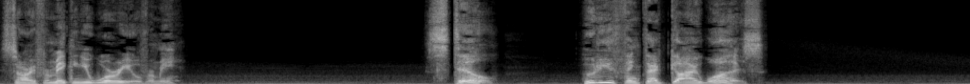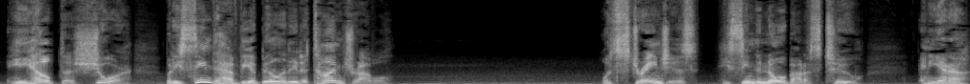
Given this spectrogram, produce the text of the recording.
Sorry for making you worry over me. Still, who do you think that guy was? He helped us, sure, but he seemed to have the ability to time travel. What's strange is, he seemed to know about us too, and he had a...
